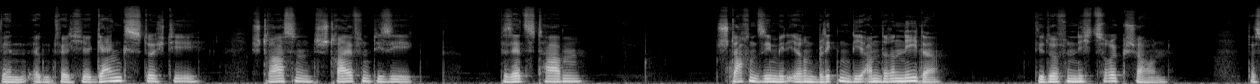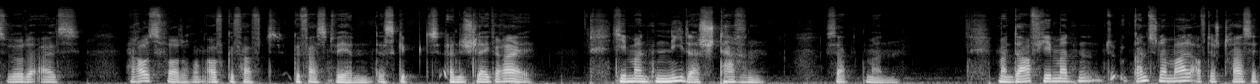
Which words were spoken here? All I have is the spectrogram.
Wenn irgendwelche Gangs durch die Straßenstreifen, die sie besetzt haben, stachen sie mit ihren Blicken die anderen nieder. Die dürfen nicht zurückschauen. Das würde als Herausforderung aufgefasst gefasst werden. Das gibt eine Schlägerei. Jemanden niederstarren, sagt man. Man darf jemanden ganz normal auf der Straße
